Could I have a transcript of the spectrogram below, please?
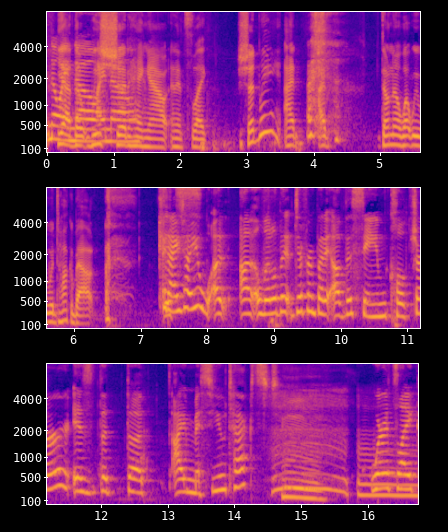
No, yeah, I know. that we I know. should hang out, and it's like, should we? I I don't know what we would talk about. Can I tell you a, a little bit different, but of the same culture is the the I miss you text, hmm. where it's like,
